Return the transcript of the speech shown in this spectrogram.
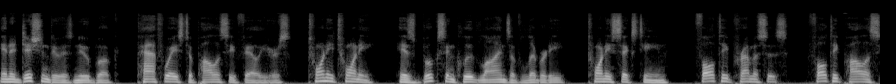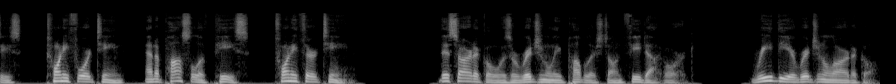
In addition to his new book, Pathways to Policy Failures, 2020, his books include Lines of Liberty, 2016, Faulty Premises, Faulty Policies, 2014, and Apostle of Peace, 2013. This article was originally published on fee.org. Read the original article.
